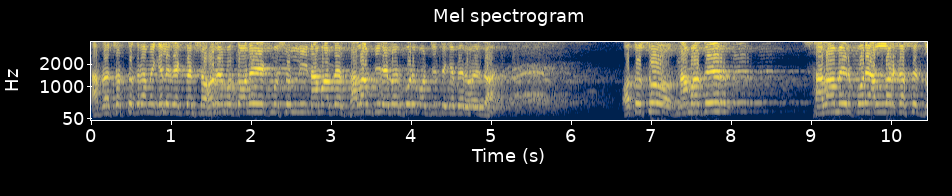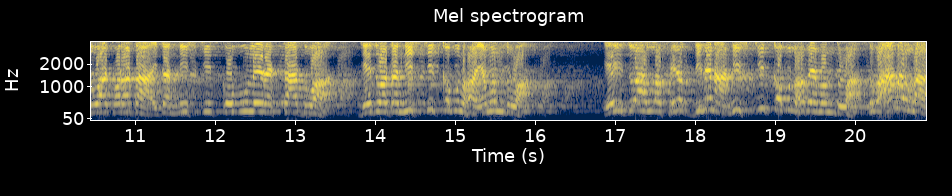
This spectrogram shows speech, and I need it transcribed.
আপনার চট্টগ্রামে গেলে দেখবেন শহরের মধ্যে অনেক মুসল্লি নামাজের সালাম ফিরে বের করে মসজিদ থেকে বের হয়ে যায়। অথচ নামাজের সালামের পরে আল্লাহর কাছে দোয়া করাটা এটা নিশ্চিত কবুলের একটা দোয়া। যে দোয়াটা নিশ্চিত কবুল হয়, এমন দোয়া। এই দোয়া আল্লাহ ফেরত দিবে না নিশ্চিত কবুল হবে এমন দোয়া সুবহানাল্লাহ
